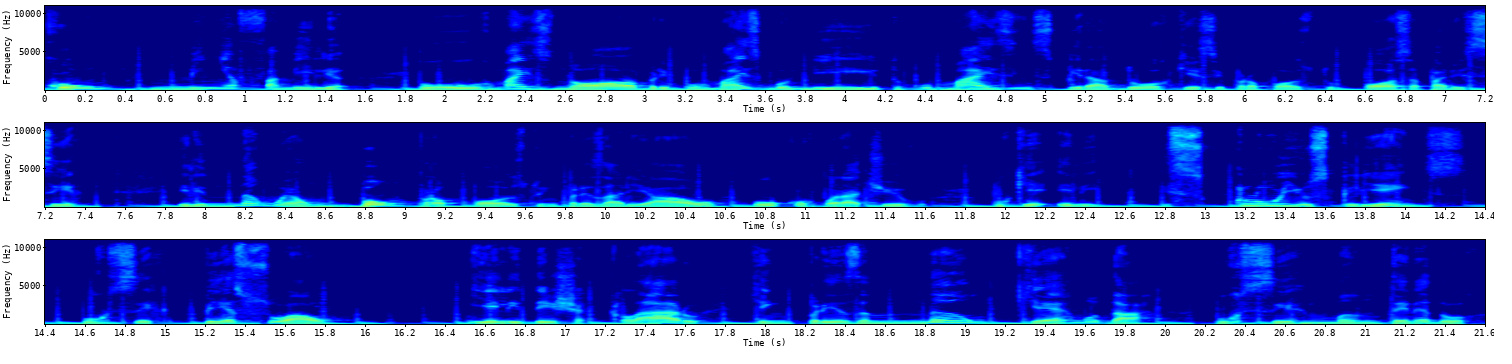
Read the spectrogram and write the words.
com minha família por mais nobre, por mais bonito, por mais inspirador que esse propósito possa parecer, ele não é um bom propósito empresarial ou corporativo, porque ele exclui os clientes por ser pessoal. E ele deixa claro que a empresa não quer mudar por ser mantenedor.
